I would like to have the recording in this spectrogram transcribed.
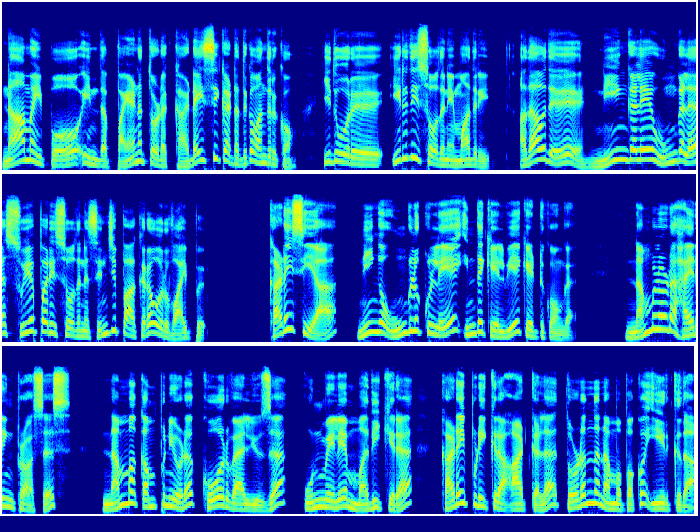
நாம இப்போ இந்த பயணத்தோட கடைசி கட்டத்துக்கு வந்திருக்கோம். இது ஒரு இறுதி சோதனை மாதிரி. அதாவது நீங்களே உங்களை சுயபரிசோதனை செஞ்சு பார்க்குற ஒரு வாய்ப்பு. கடைசியா நீங்க உங்களுக்குள்ளேயே இந்த கேள்வியை கேட்டுக்கோங்க. நம்மளோட ஹைரிங் ப்ராசஸ் நம்ம கம்பெனியோட கோர் வேல்யூஸ உண்மையிலே மதிக்கிற கடைபிடிக்கிற ஆட்களை தொடர்ந்து நம்ம பக்கம் ஈர்க்குதா?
